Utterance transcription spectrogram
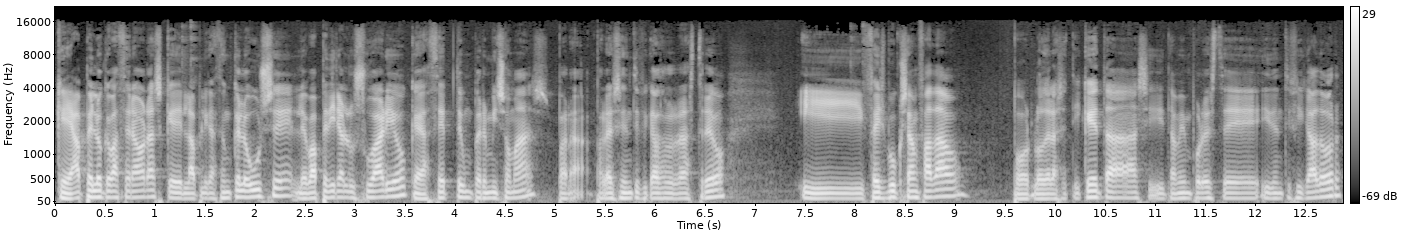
que Apple lo que va a hacer ahora es que la aplicación que lo use le va a pedir al usuario que acepte un permiso más para, para ese identificador de rastreo. Y Facebook se ha enfadado por lo de las etiquetas y también por este identificador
